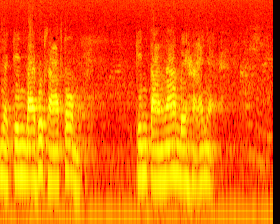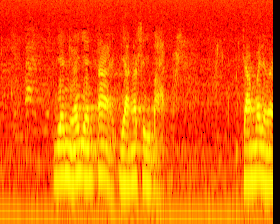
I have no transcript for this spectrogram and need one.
เนี่ยกินใบพุทราต้ม กินต่างน้ำใบหายเนี่ยเย็นเหนือเย็นใต้อย่างละสี่บาทจำไว้เลย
